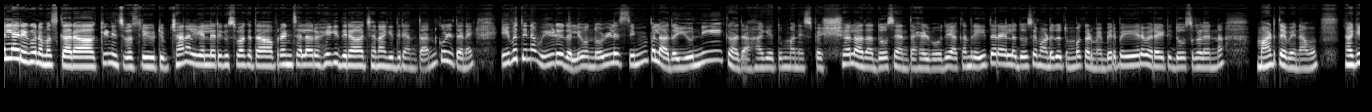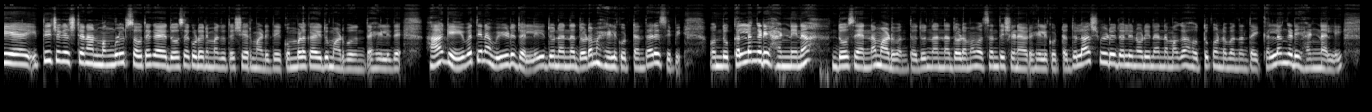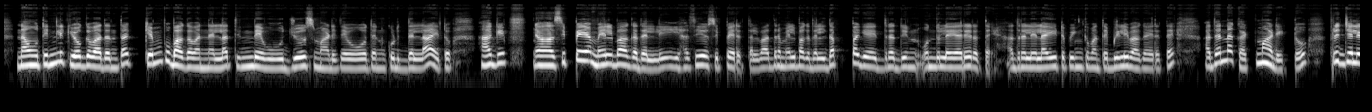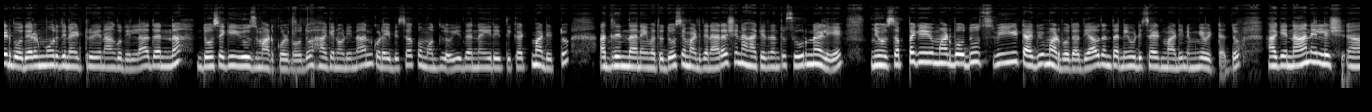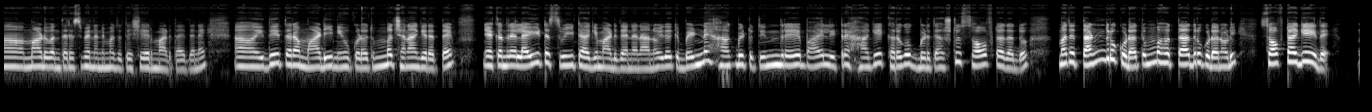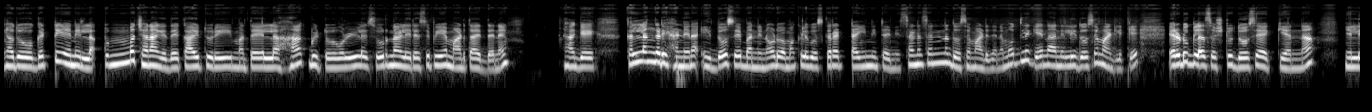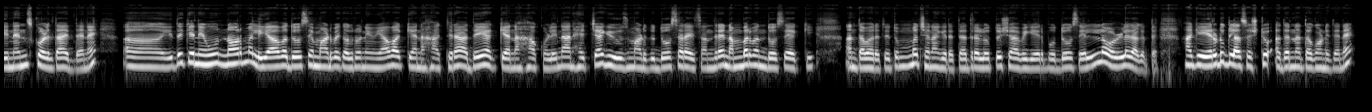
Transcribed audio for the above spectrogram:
ಎಲ್ಲರಿಗೂ ನಮಸ್ಕಾರ. ಕಿಣಿಸುವ ಶ್ರೀ ಯೂಟ್ಯೂಬ್ ಚಾನಲ್ಗೆ ಎಲ್ಲರಿಗೂ ಸ್ವಾಗತ. ಫ್ರೆಂಡ್ಸ್, ಎಲ್ಲರೂ ಹೇಗಿದ್ದೀರಾ? ಚೆನ್ನಾಗಿದ್ದೀರಾ ಅಂತ ಅಂದ್ಕೊಳ್ತೇನೆ ಇವತ್ತಿನ ವಿಡಿಯೋದಲ್ಲಿ ಒಂದು ಒಳ್ಳೆ ಸಿಂಪಲ್ ಆದ, ಯುನೀಕ್ ಆದ, ಹಾಗೆ ತುಂಬಾ ಸ್ಪೆಷಲ್ ಆದ ದೋಸೆ ಅಂತ ಹೇಳ್ಬೋದು. ಯಾಕಂದರೆ ಈ ಥರ ಎಲ್ಲ ದೋಸೆ ಮಾಡೋದು ತುಂಬ ಕಡಿಮೆ. ಬೇರೆ ಬೇರೆ ವೆರೈಟಿ ದೋಸೆಗಳನ್ನು ಮಾಡ್ತೇವೆ ನಾವು. ಹಾಗೆ ಇತ್ತೀಚೆಗಷ್ಟೇ ನಾನು ಮಂಗಳೂರು ಸೌತೆಕಾಯಿ ದೋಸೆ ಕೂಡ ನಿಮ್ಮ ಜೊತೆ ಶೇರ್ ಮಾಡಿದ್ದೆ. ಕುಂಬಳಕಾಯಿದು ಮಾಡ್ಬೋದು ಅಂತ ಹೇಳಿದೆ ಹಾಗೆ ಇವತ್ತಿನ ವಿಡಿಯೋದಲ್ಲಿ ಇದು ನನ್ನ ದೊಡಮ ಹೇಳಿಕೊಟ್ಟಂಥ ರೆಸಿಪಿ ಒಂದು ಕಲ್ಲಂಗಡಿ ಹಣ್ಣಿನ ದೋಸೆಯನ್ನು ಮಾಡುವಂಥದ್ದು. ನನ್ನ ದೊಡಮ ವಸಂತಿ ಶೆಣೆ ಹೇಳಿಕೊಟ್ಟದ್ದು. ಲಾಸ್ಟ್ ವಿಡಿಯೋದಲ್ಲಿ ನೋಡಿ ನನ್ನ ಮಗ ಹೊತ್ತುಕೊಂಡು ಬಂದಂಥ ಈ ಕಲ್ಲಂಗಡಿ ಹಣ್ಣಲ್ಲಿ ನಾವು ತಿನ್ಲಿಕ್ಕೆ ಯೋಗ್ಯವಾದಂಥ ಕೆಂಪು ಭಾಗವನ್ನೆಲ್ಲ ತಿಂದೆವು, ಜ್ಯೂಸ್ ಮಾಡಿದೆವು, ಅದನ್ನು ಕುಡಿದೆಲ್ಲ ಆಯಿತು. ಹಾಗೆ ಸಿಪ್ಪೆಯ ಮೇಲ್ಭಾಗದಲ್ಲಿ ಈ ಹಸಿಯ ಸಿಪ್ಪೆ ಇರುತ್ತಲ್ವ, ಅದರ ಮೇಲ್ಭಾಗದಲ್ಲಿ ದಪ್ಪಗೆ ಇದ್ರದ್ದು ಒಂದು ಲೇಯರ್ ಇರುತ್ತೆ. ಅದರಲ್ಲಿ ಲೈಟ್ ಪಿಂಕ್ ಮತ್ತು ಬಿಳಿ ಭಾಗ ಇರುತ್ತೆ. ಅದನ್ನು ಕಟ್ ಮಾಡಿಟ್ಟು ಫ್ರಿಜ್ಜಲ್ಲಿ ಇಡ್ಬೋದು. ಎರಡು ಮೂರು ದಿನ ಇಟ್ಟರು ಏನಾಗೋದಿಲ್ಲ. ಅದನ್ನು ದೋಸೆಗೆ ಯೂಸ್ ಮಾಡ್ಕೊಳ್ಬೋದು. ಹಾಗೆ ನೋಡಿ, ನಾನು ಕೂಡ ಈ ಬಿಸಾಕೋ ಮೊದಲು ಇದನ್ನು ಈ ರೀತಿ ಕಟ್ ಮಾಡಿಟ್ಟು, ಅದರಿಂದಾನೇ ಇವತ್ತು ದೋಸೆ ಮಾಡಿದ್ದೇನೆ ಅರಶಿನ ಹಾಕಿದ್ರಂತೂ ಸೂರ್ನಳಿಯೇ ನೀವು ಸಪ್ಪಗೆಯೂ ಮಾಡ್ಬೋದು ಸ್ವೀಟ್ ಆಗಿಯೂ ಮಾಡ್ಬೋದು. ಅದು ಯಾವುದಂತ ನೀವು ಡಿಸೈಡ್ ಮಾಡಿ ನಿಮಗೆ ಬಿಟ್ಟದ್ದು. ಹಾಗೆ ನಾನೆಲ್ಲಿ ಮಾಡುವಂಥ ರೆಸಿಪಿಯನ್ನು ನಿಮ್ಮ ಜೊತೆ ಶೇರ್ ಮಾಡ್ತಾ ಇದ್ದೇನೆ. ಇದೇ ಥರ ಮಾಡಿ ನೀವು ಕೂಡ ತುಂಬ ಚೆನ್ನಾಗಿರುತ್ತೆ. ಯಾಕಂದರೆ ಲೈಟ್ ಸ್ವೀಟ್ ಆಗಿ ಮಾಡಿದ್ದೇನೆ ನಾನು. ಇದಕ್ಕೆ ಬೆಣ್ಣೆ ಹಾಕಿಬಿಟ್ಟು ತಿಂದರೆ ಬಾಯಲ್ಲಿಟ್ಟರೆ ಹಾಗೆ ಕರಗೋಗಿಬಿಡುತ್ತೆ. ಅಷ್ಟು ಸಾಫ್ಟ್ ಆದದ್ದು. ಮತ್ತು ತಂದರೂ ಕೂಡ, ತುಂಬ ಹೊತ್ತಾದರೂ ಕೂಡ ನೋಡಿ ಸಾಫ್ಟಾಗೇ ಇದೆ. ಅದು ಗಟ್ಟಿ ಏನಿಲ್ಲ, ತುಂಬ ಚೆನ್ನಾಗಿದೆ. ಕಾಯಿ ತುರಿ ಮತ್ತು ಎಲ್ಲ ಹಾಕಿಬಿಟ್ಟು ಒಳ್ಳೆ ಸೂರ್ನಳ್ಳಿ ರೆಸಿಪಿಯೇ ಮಾಡ್ತಾ ಇದ್ದೇನೆ. ಹಾಗೆ ಕಲ್ಲಂಗಡಿ ಹಣ್ಣಿನ ಈ ದೋಸೆ ಬನ್ನಿ ನೋಡುವ ಮಕ್ಕಳಿಗೋಸ್ಕರ ಟೈನಿ ಟೈನಿ ಸಣ್ಣ ಸಣ್ಣ ದೋಸೆ ಮಾಡಿದ್ದೇನೆ. ಮೊದಲಿಗೆ ನಾನಿಲ್ಲಿ ದೋಸೆ ಮಾಡಲಿಕ್ಕೆ ಎರಡು ಗ್ಲಾಸಷ್ಟು ದೋಸೆ ಅಕ್ಕಿಯನ್ನು ಇಲ್ಲಿ ನೆನೆಸ್ಕೊಳ್ತಾ ಇದ್ದೇನೆ. ಇದಕ್ಕೆ ನೀವು ನಾರ್ಮಲಿ ಯಾವ ದೋಸೆ ಮಾಡಬೇಕಾದ್ರೂ ನೀವು ಯಾವ ಅಕ್ಕಿಯನ್ನು ಹಾಕ್ತೀರಾ ಅದೇ ಅಕ್ಕಿಯನ್ನು ಹಾಕ್ಕೊಳ್ಳಿ ನಾನು ಹೆಚ್ಚಾಗಿ ಯೂಸ್ ಮಾಡೋದು ದೋಸೆ ರೈಸ್ ಅಂದರೆ ನಂಬರ್ ಒನ್ ದೋಸೆ ಅಕ್ಕಿ ಅಂತ ಬರುತ್ತೆ. ತುಂಬ ಚೆನ್ನಾಗಿರುತ್ತೆ. ಅದರಲ್ಲಿ ಒತ್ತು ಶಾವಿಗೆ ಇರ್ಬೋದು, ದೋಸೆ ಎಲ್ಲ ಒಳ್ಳೆಯದಾಗುತ್ತೆ ಹಾಗೆ ಎರಡು ಗ್ಲಾಸಷ್ಟು ಅದನ್ನು ತಗೊಂಡಿದ್ದೇನೆ.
